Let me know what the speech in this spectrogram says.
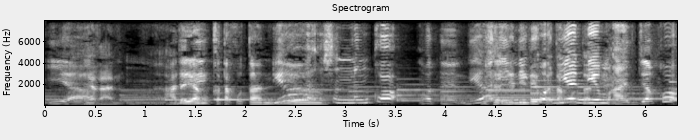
iya. ya kan? Hmm. ada yang ketakutan dia dia seneng kok katanya dia Bisa ini dia kok dia diem ya. aja kok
